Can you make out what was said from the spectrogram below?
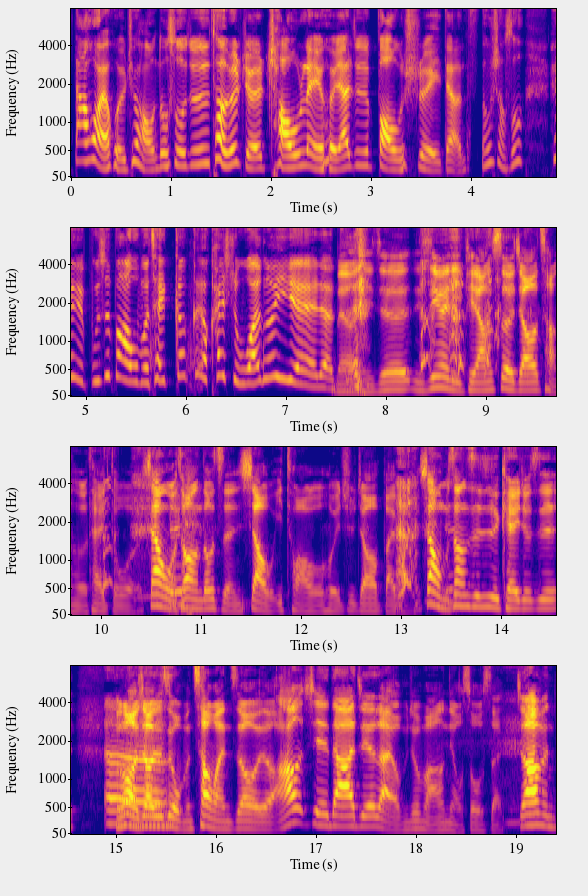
大家后来回去好像都说，就是他们就觉得超累，回家就是暴睡这样子。然后我想说，嘿，不是吧？我们才刚刚要开始玩而已耶。这样子。没有，你这你是因为你平常社交场合太多了，像我通常都只能下午一团我回去。就要拜拜。像我们上次日 K 就是很好笑，就是我们唱完之后就好，谢谢大家今天来，我们就马上鸟兽散。就他们，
